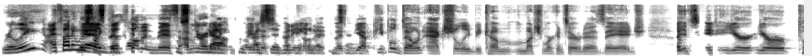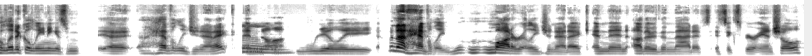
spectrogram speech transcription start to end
Really? I thought it was Yes, like the common myth. I'm start not out like doing the progressive it, but yeah, people don't actually become much more conservative as they age. It's it, your your political leaning is uh, heavily genetic and not Hmm. really, well, not heavily, moderately genetic, and then other than that, it's it's experiential.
